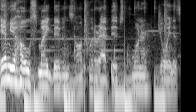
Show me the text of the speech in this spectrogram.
am your host, Mike Bibbins, on Twitter at Bibs Corner, joined as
